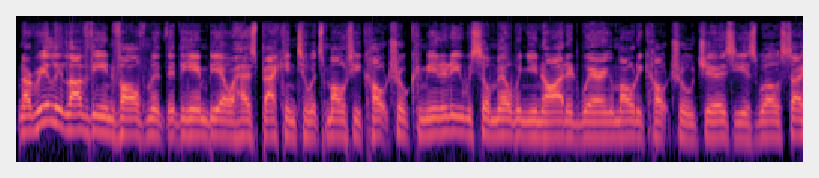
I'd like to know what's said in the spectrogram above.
and I really love the involvement that the NBL has back into its multicultural community. We saw Melbourne United wearing a multicultural jersey as well. So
